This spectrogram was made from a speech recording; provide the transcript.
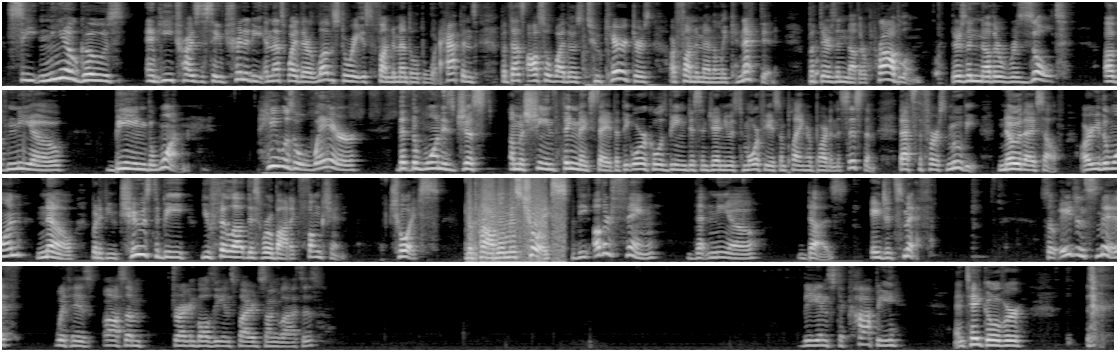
See, Neo goes and he tries to save Trinity, and that's why their love story is fundamental to what happens, but that's also why those two characters are fundamentally connected. But there's another problem. There's another result of Neo being the one. He was aware that the one is just a machine thing, they say, that the Oracle was being disingenuous to Morpheus and playing her part in the system. That's the first movie. Know thyself. Are you the one? No. But if you choose to be, you fill out this robotic function. Choice. The problem is choice. The other thing that Neo does, Agent Smith. So, Agent Smith, with his awesome Dragon Ball Z inspired sunglasses, begins to copy and take over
